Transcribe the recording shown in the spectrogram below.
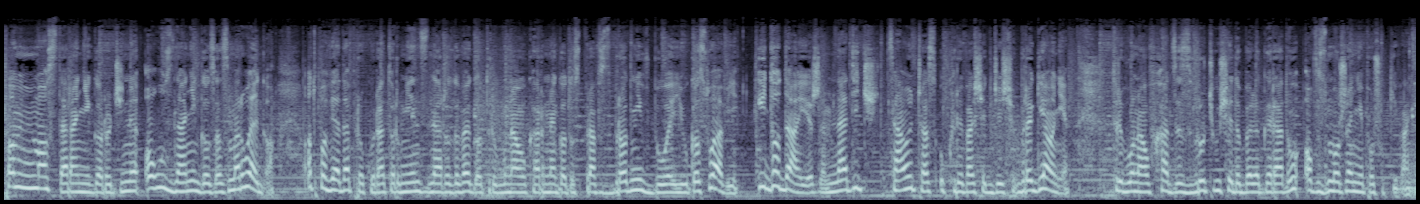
pomimo starań jego rodziny o uznanie go za zmarłego, odpowiada prokurator Międzynarodowego Trybunału Karnego do spraw zbrodni w byłej Jugosławii. I dodaje, że Mladić cały czas ukrywa się gdzieś w regionie. Trybunał w Hadze zwrócił się do Belgradu o wzmożenie poszukiwań.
